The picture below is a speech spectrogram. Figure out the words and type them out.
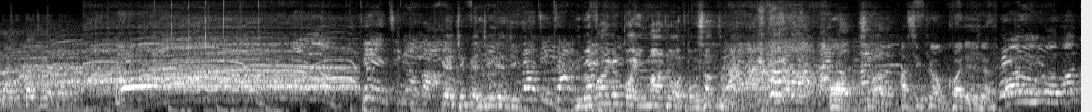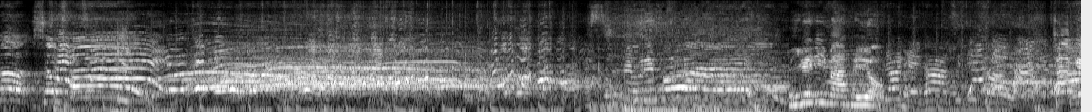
带带出来？闭眼睛好不好？变睛变睛变睛不。要紧张。你们放一个观音妈在我头上是吗？哇，是吧？他心跳很快，等一下。欢迎我们的小蔡。你愿意吗，朋友？嫁给他，自己走。嫁给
